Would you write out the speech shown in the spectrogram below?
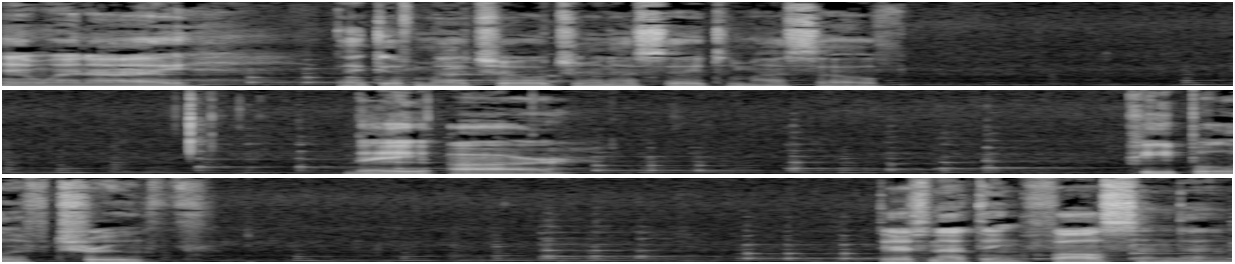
And when I think of my children, I say to myself, they are people of truth. There's nothing false in them.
